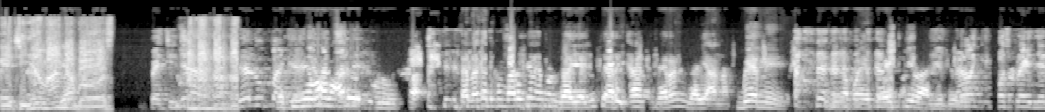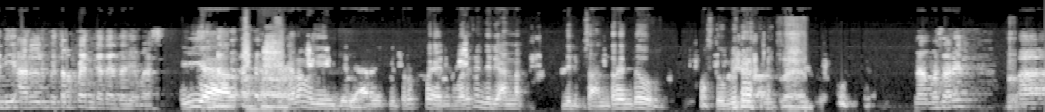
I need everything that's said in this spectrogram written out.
Pecinya mana, Ya. Bos? Pecinya dia lupa Gajinya dia mana? lupa Aduh, dia. aku lupa. Karena kan kemarin kan emang gayanya syariah, nih. sekarang gaya anak band nih. Jadi nggak pakai peci lah gitu. Sekarang lagi cosplay jadi Ariel Peter Pan katanya tadi Mas. Iya, sekarang lagi jadi Ari Peter Pan. Kemarin kan jadi anak, jadi pesantren tuh kostumnya. Keren. Nah, Mas Arief, uh,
